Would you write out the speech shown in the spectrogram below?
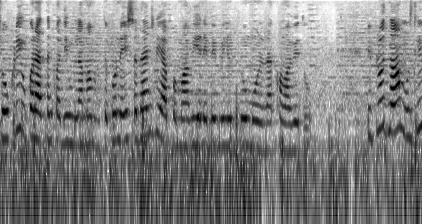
ચોકડી ઉપર આતંકવાદી હુમલામાં મૃતકોને શ્રદ્ધાંજલિ આપવામાં આવી અને બે મિનિટનું મૌન રાખવામાં આવ્યું હતું. પીપલોદના મુસ્લિમ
